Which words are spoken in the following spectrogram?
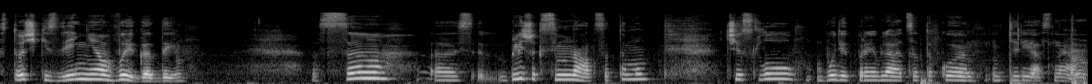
С точки зрения выгоды. С, э, ближе к 17 числу будет проявляться такое интересное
